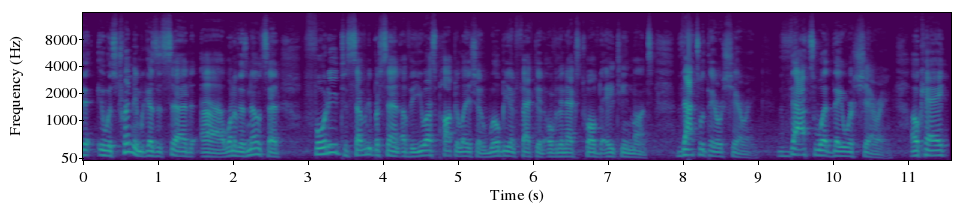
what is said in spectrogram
it was trending because it said, uh, one of his notes said, 40 to 70% of the US population will be infected over the next 12 to 18 months. That's what they were sharing. That's what they were sharing, okay?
